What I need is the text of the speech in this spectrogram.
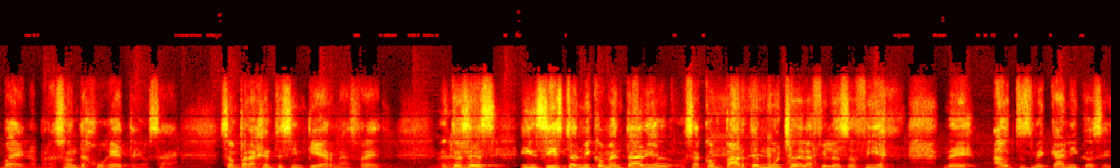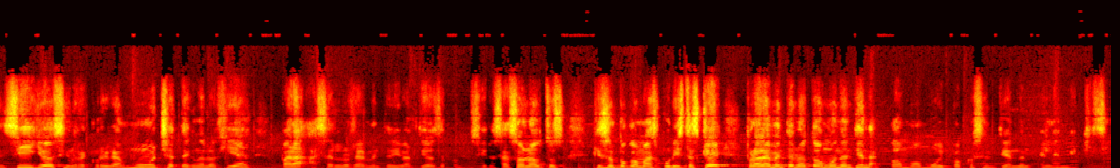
Bueno, pero son de juguete, o sea, son para gente sin piernas, Fred. Entonces, insisto en mi comentario, o sea, comparte mucho de la filosofía de autos mecánicos sencillos, sin recurrir a mucha tecnología para hacerlos realmente divertidos de conducir. O sea, son autos que son un poco más puristas que probablemente no todo el mundo entienda, como muy pocos entienden el MX5.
